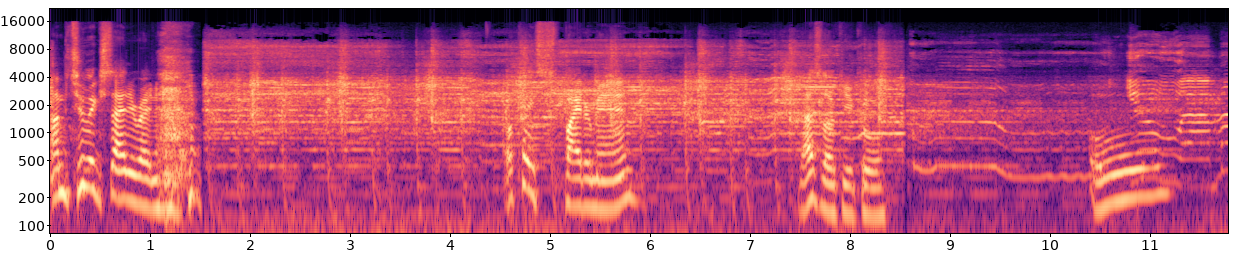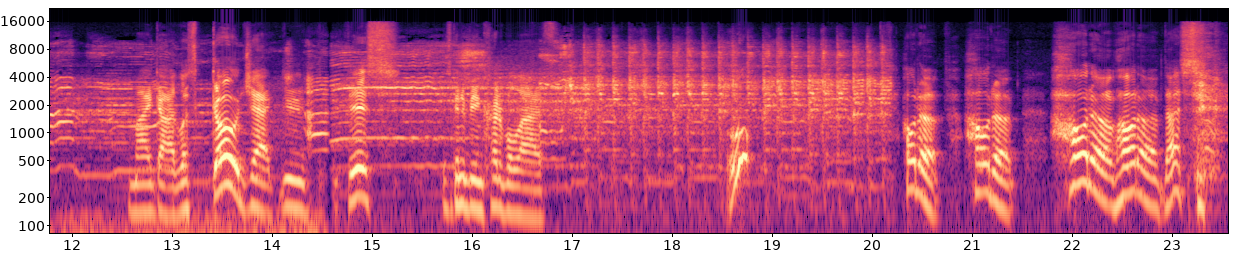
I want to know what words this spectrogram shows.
I'm too excited right now. okay, Spider-Man. That's low-key cool. Oh my god, let's go, Jack, dude. This is gonna be incredible live. Ooh. Hold up, hold up, hold up, hold up. That's.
